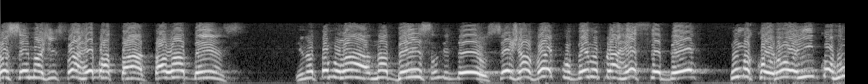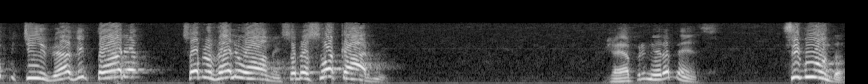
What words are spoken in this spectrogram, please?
então você imagina, foi arrebatado, está lá a benção. E nós estamos lá na bênção de Deus. Você já vai para o para receber uma coroa incorruptível. É a vitória sobre o velho homem, sobre a sua carne. Já é a primeira bênção. Segunda,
